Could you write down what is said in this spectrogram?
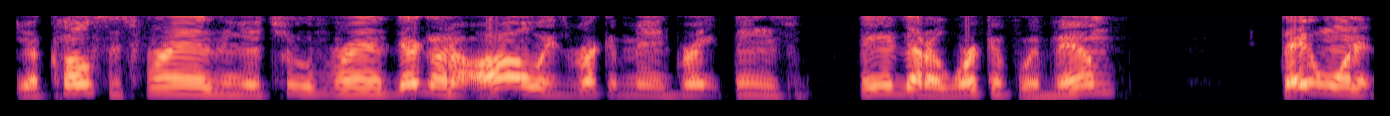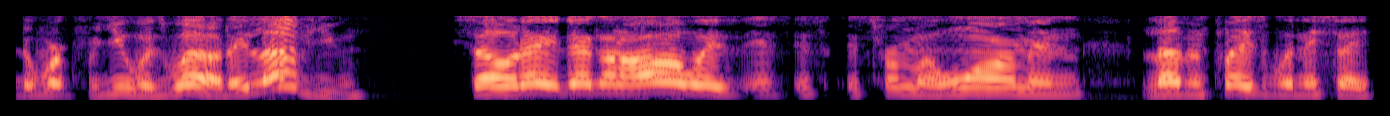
your closest friends and your true friends, they're going to always recommend great things, things that are working for them. They want it to work for you as well. They love you. So they, they're going to always, it's, it's, it's from a warm and loving place when they say,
